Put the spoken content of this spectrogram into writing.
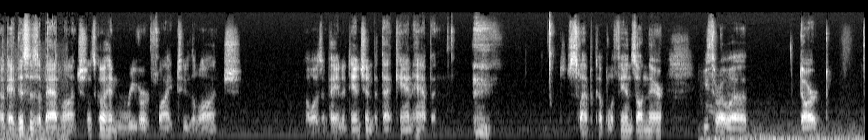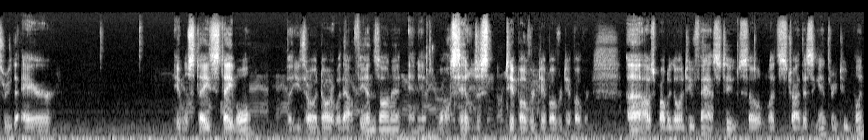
Okay, this is a bad launch. Let's go ahead and revert flight to the launch. I wasn't paying attention, but that can happen. Slap a couple of fins on there. You throw a dart through the air, it will stay stable, but you throw a dart without fins on it, and it won't. It'll just tip over, tip over, tip over. Uh, I was probably going too fast, too, so let's try this again. Three, two, one.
